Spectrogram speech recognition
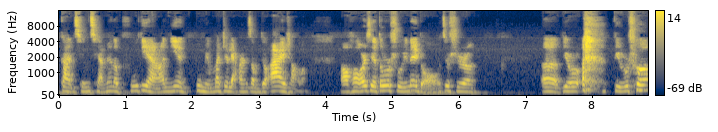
感情前面的铺垫，然后你也不明白这俩人怎么就爱上了，然后而且都是属于那种就是。呃，比如，比如说，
